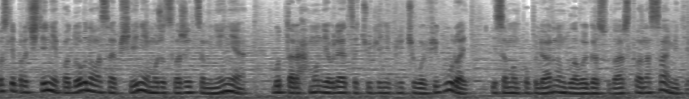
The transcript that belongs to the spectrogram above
После прочтения подобного сообщения может сложиться мнение, будто Рахмон является чуть ли не ключевой фигурой и самым популярным главой государства на саммите.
